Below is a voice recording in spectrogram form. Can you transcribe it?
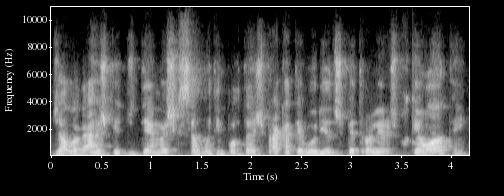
dialogar a respeito de temas que são muito importantes para a categoria dos petroleiros. Porque ontem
